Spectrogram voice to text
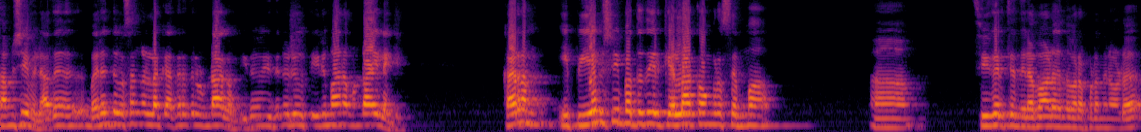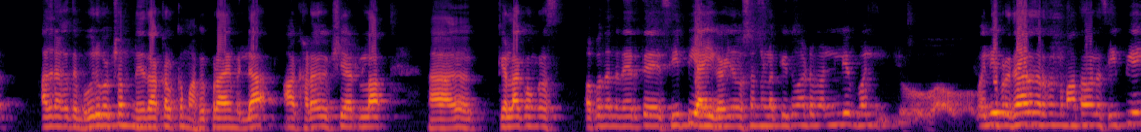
സംശയമില്ല. അത് വരും ദിവസങ്ങളിലൊക്കെ അത്തരത്തിൽ ഉണ്ടാകും ഇത് ഇതിനൊരു തീരുമാനം ഉണ്ടായില്ലെങ്കിൽ കാരണം ഈ പി എം ശ്രീ പദ്ധതിയിൽ കേരള കോൺഗ്രസ് എം സ്വീകരിച്ച നിലപാട് എന്ന് പറയപ്പെടുന്നതിനോട് അതിനകത്ത് ഭൂരിപക്ഷം നേതാക്കൾക്കും അഭിപ്രായമില്ല. ആ ഘടകകക്ഷിയായിട്ടുള്ള കേരള കോൺഗ്രസ് ഒപ്പം തന്നെ നേരത്തെ സി പി ഐ കഴിഞ്ഞ ദിവസങ്ങളിലൊക്കെ ഇതുമായിട്ട് വലിയ വലിയ വലിയ പ്രചാരം നടത്തുന്നത് മാത്രമല്ല സി പി ഐ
